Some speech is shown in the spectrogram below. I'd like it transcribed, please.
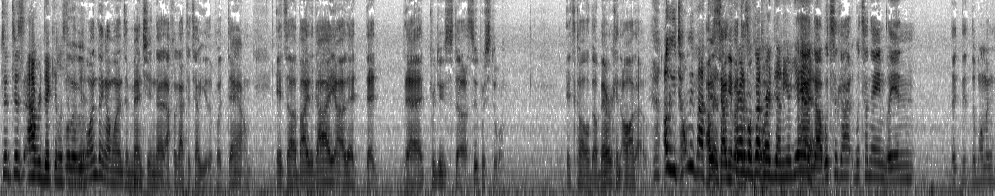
just how ridiculous Well, it there was get. one thing I wanted to mention that I forgot to tell you to put down. It's uh, by the guy uh, that that that produced uh, Superstore. It's called American Auto. Oh, you told me about this. I was telling you about Forgot this before. write it down here. Yeah. And uh, what's the guy? What's her name? Lynn, the the, the woman.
